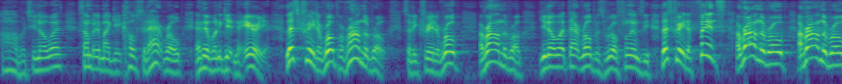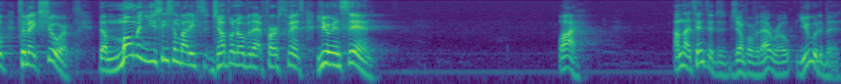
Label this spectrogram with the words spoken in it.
Oh, but you know what? Somebody might get close to that rope and they want to get in the area. Let's create a rope around the rope. So they create a rope around the rope. You know what? That rope is real flimsy. Let's create a fence around the rope, around the rope to make sure. The moment you see somebody jumping over that first fence, you're in sin. Why? I'm not tempted to jump over that rope. You would have been.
